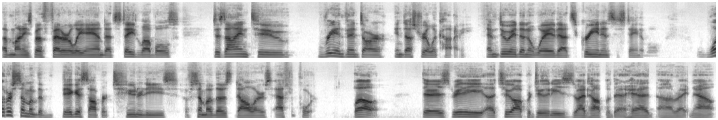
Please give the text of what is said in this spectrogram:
of monies, both federally and at state levels, designed to reinvent our industrial economy and do it in a way that's green and sustainable. What are some of the biggest opportunities of some of those dollars at the port? Well, there's really uh, two opportunities right top of their head uh, right now.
